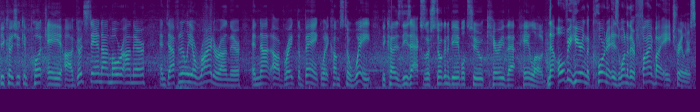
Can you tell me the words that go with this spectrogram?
because you can put a uh, good stand-on mower on there and definitely a rider on there and not uh, break the bank when it comes to weight because these axles are still going to be able to carry that payload. Now over here in the corner is one of their 5x8 trailers.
